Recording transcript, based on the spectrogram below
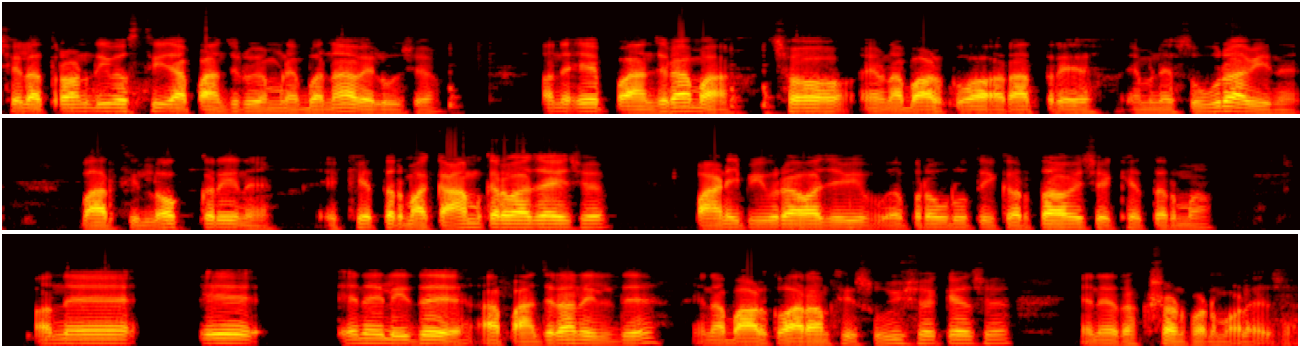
છેલ્લા ત્રણ દિવસથી આ પાંજરું એમણે બનાવેલું છે. અને એ પાંજરામાં છ એમના બાળકો રાત્રે એમને સુવરાવીને બહારથી લોક કરીને એ ખેતરમાં કામ કરવા જાય છે. પાણી પીવરાવા જેવી પ્રવૃત્તિ કરતા હોય છે ખેતરમાં. અને એ, એને લીધે, આ પાંજરાને લીધે એના બાળકો આરામથી સૂઈ શકે છે, એને રક્ષણ પણ મળે છે.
